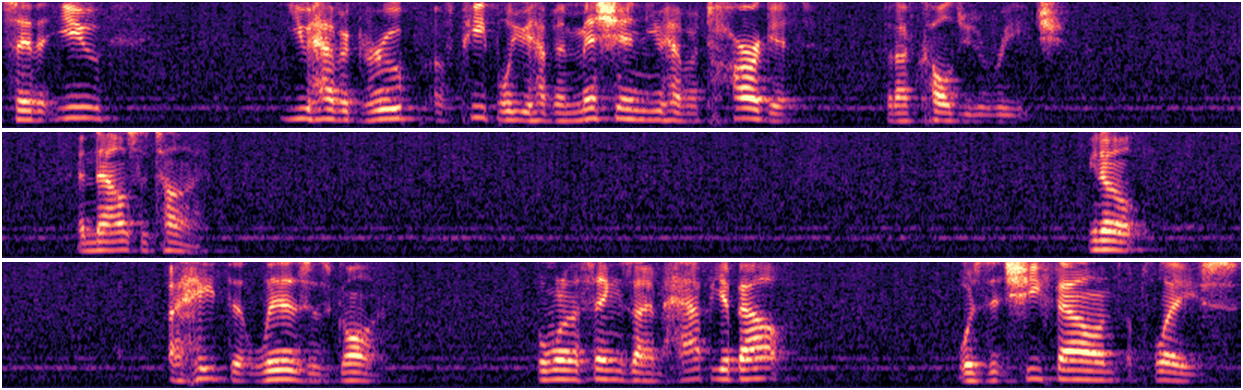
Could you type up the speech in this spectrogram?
Say that you you have a group of people, you have a mission, you have a target that I've called you to reach. And now's the time. You know, I hate that Liz is gone. But one of the things I'm happy about was that she found a place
